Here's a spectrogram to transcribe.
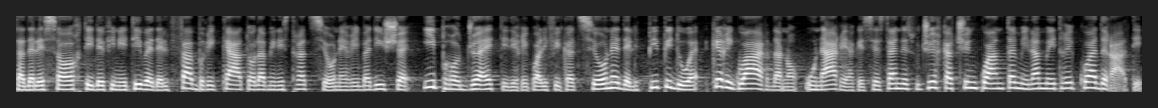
attesa delle sorti definitive del fabbricato l'amministrazione ribadisce i progetti di riqualificazione del PP2 che riguardano un'area che si estende su circa 50.000 metri quadrati,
